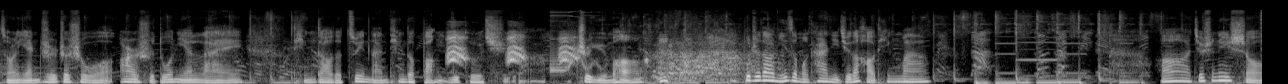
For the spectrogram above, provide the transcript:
总而言之，这是我二十多年来听到的最难听的榜一歌曲啊！至于吗？不知道你怎么看？你觉得好听吗？啊，就是那首。”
